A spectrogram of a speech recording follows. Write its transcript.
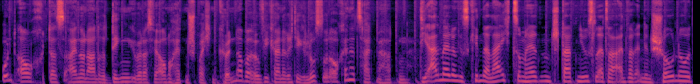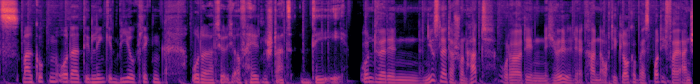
Und auch das ein oder andere Ding, über das wir auch noch hätten sprechen können, aber irgendwie keine richtige Lust oder auch keine Zeit mehr hatten. Die Anmeldung ist kinderleicht zum Heldenstadt-Newsletter. Einfach in den Show Notes mal gucken oder den Link in Bio klicken oder natürlich auf heldenstadt.de. Und wer den Newsletter schon hat oder den nicht will, der kann auch die Glocke bei Spotify einschalten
